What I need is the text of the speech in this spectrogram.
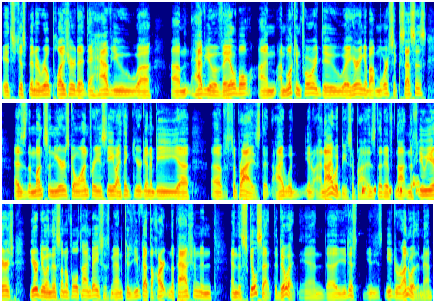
it's just been a real pleasure to, to have you uh, um, have you available. I'm I'm looking forward to uh, hearing about more successes as the months and years go on for you, Steve. I think you're going to be uh, uh, surprised that I would, you know, and I would be surprised that if not in a few years, you're doing this on a full time basis, man, because you've got the heart and the passion and and the skill set to do it, and uh, you just you just need to run with it, man.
